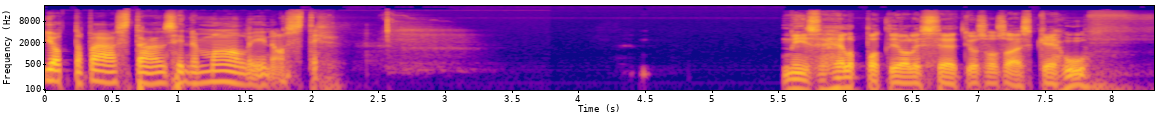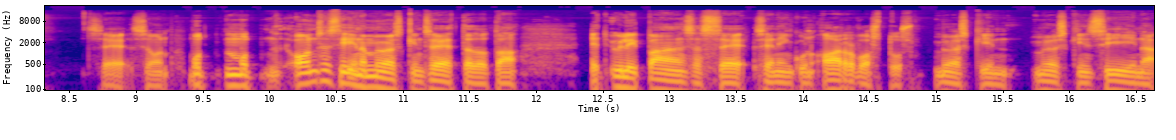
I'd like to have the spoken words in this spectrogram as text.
jotta päästään sinne maaliin asti. Niin se helppoti olisi se, että jos osaisi kehu, se, se on. Mutta mut on se siinä myöskin se, että tota, et ylipäänsä se, se niin kuin arvostus myöskin, myöskin siinä,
